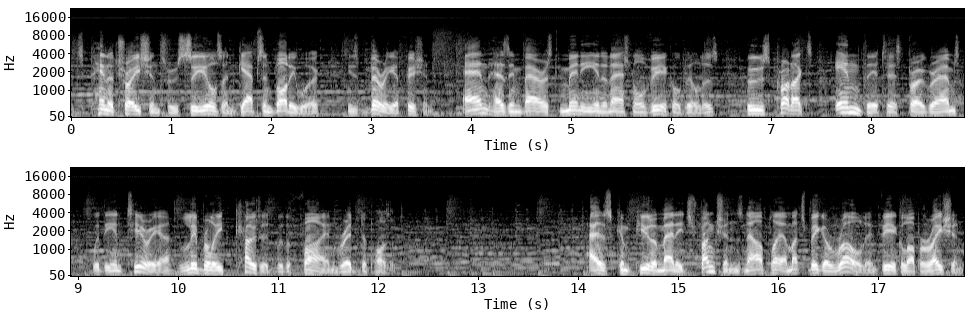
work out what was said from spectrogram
Its penetration through seals and gaps in bodywork is very efficient and has embarrassed many international vehicle builders whose products end their test programs with the interior liberally coated with a fine red deposit. As computer-managed functions now play a much bigger role in vehicle operation,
